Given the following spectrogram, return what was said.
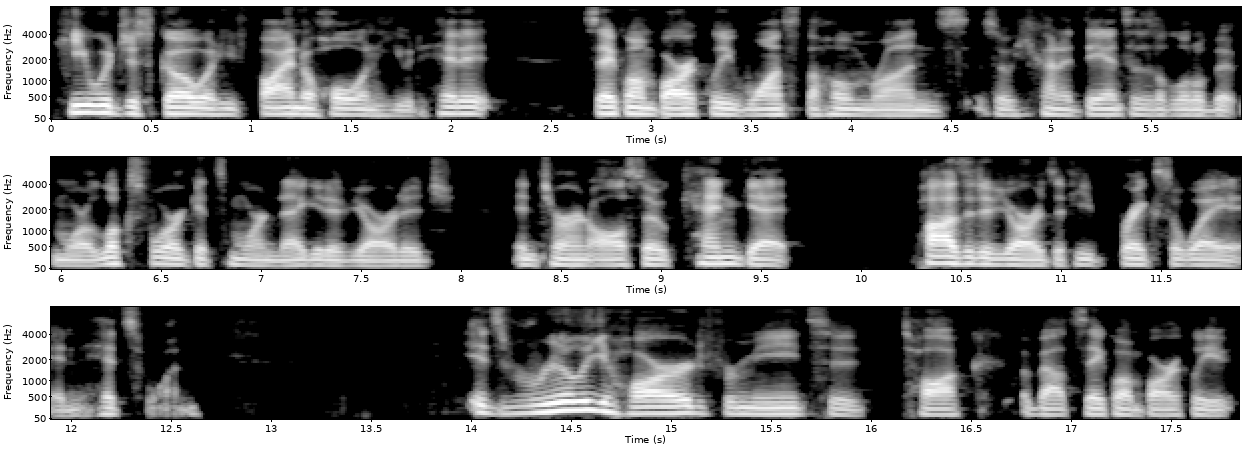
he would just go and he'd find a hole and he would hit it. Saquon Barkley wants the home runs, so he kind of dances a little bit more, looks for it, gets more negative yardage. In turn, also can get positive yards if he breaks away and hits one. It's really hard for me to talk about Saquon Barkley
